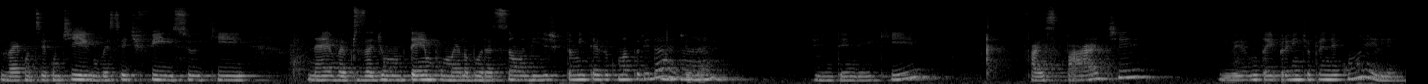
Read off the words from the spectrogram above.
vai acontecer contigo, vai ser difícil e que, né, vai precisar de um tempo, uma elaboração ali, acho que também tem a ver com maturidade, né? De entender que faz parte e o erro tá aí pra gente aprender com ele.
